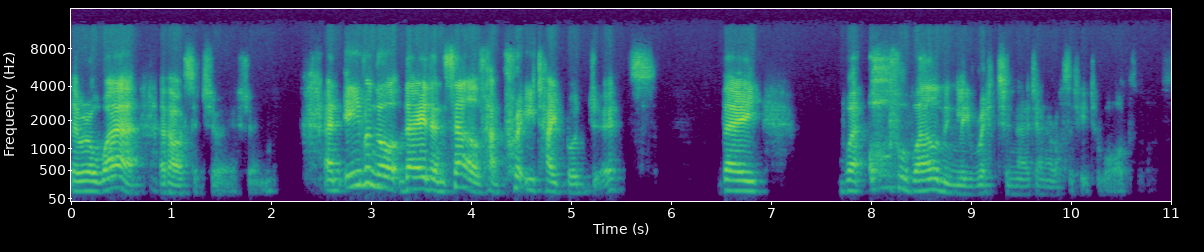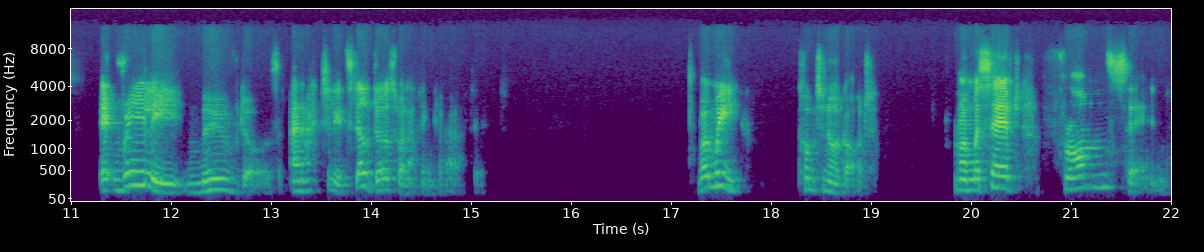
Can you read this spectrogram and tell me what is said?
They were aware of our situation. And even though they themselves had pretty tight budgets, they were overwhelmingly rich in their generosity towards us. It really moved us. And actually, it still does when I think about it. When we come to know God, when we're saved from sin,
